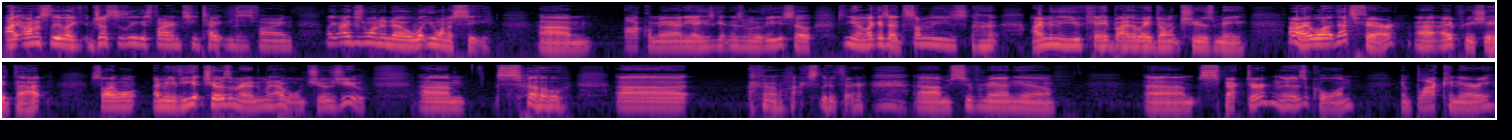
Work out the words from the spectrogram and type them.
I honestly like Justice League is fine. T Titans is fine. Like I just want to know what you want to see. Um, Aquaman, yeah, he's getting his movie. So you know, like I said, some of these. I'm in the UK, by the way. Don't choose me. All right, well that's fair. Uh, I appreciate that. So I won't. I mean, if you get chosen randomly, I won't choose you. Um, so, uh, Lex Luthor, um, Superman, you know, um, Spectre. There's a cool one. You know, Black Canary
